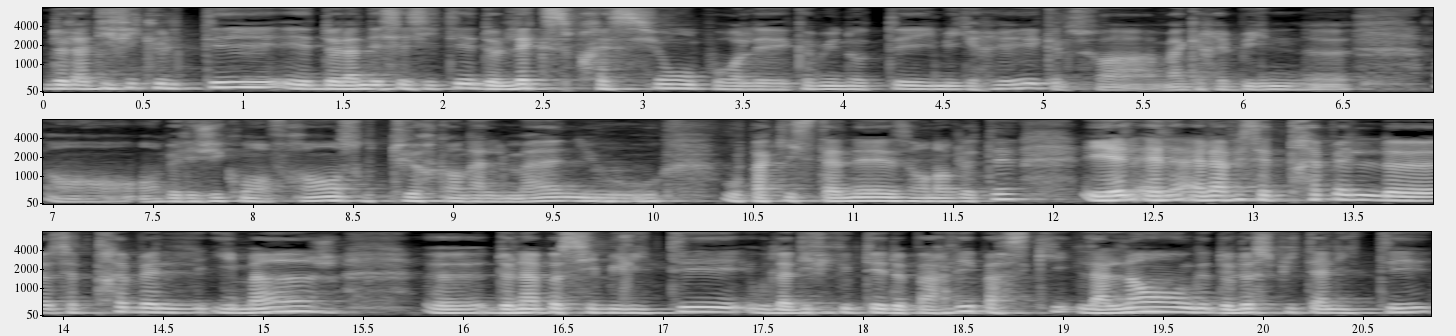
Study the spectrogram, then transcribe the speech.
de la difficulté et de la nécessité de l'expression pour les communautés immigrées, qu'elles soient maghrébines en, en, Belgique ou en France, ou turques en Allemagne, ou, ou pakistanaises en Angleterre. Et elle, avait cette très belle, euh, image euh, de l'impossibilité ou de la difficulté de parler parce que la langue de l'hospitalité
